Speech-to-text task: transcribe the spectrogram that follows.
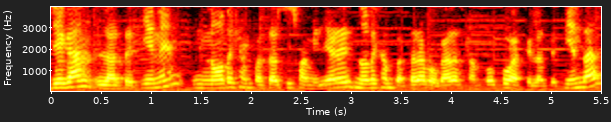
llegan, las detienen, no dejan pasar sus familiares, no dejan pasar abogadas tampoco a que las defiendan,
